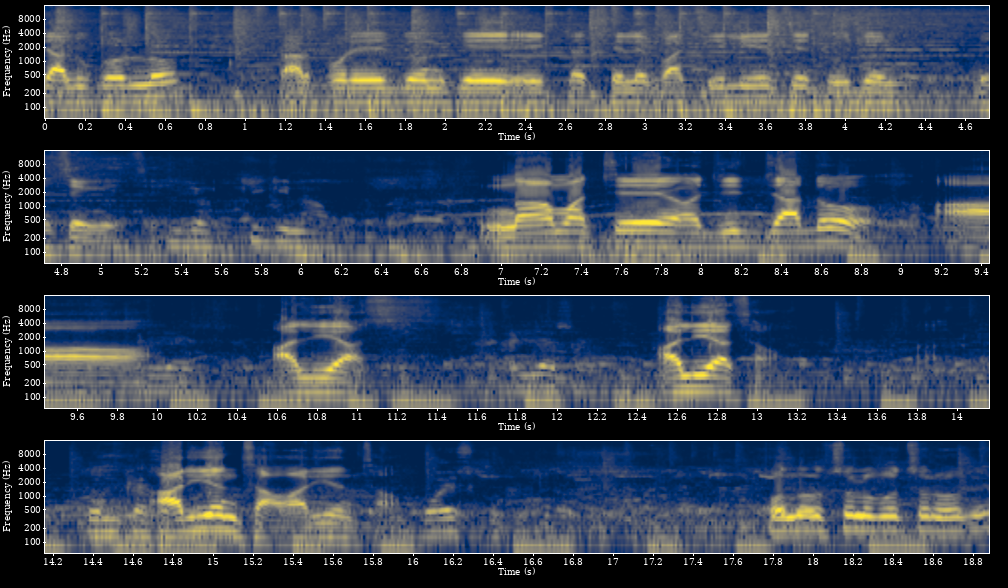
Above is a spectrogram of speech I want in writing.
চালু করল তারপরে একজনকে একটা ছেলে বাঁচিয়ে নিয়েছে দুজন বেঁচে গেছে। কি কি কি নাম? নাম আছে অজিত যাদব আর আলিয়াস। আলিয়া সাহ। আরিয়ান সাহ আরিয়ান সাহ। পনেরো ষোলো বছর হবে।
